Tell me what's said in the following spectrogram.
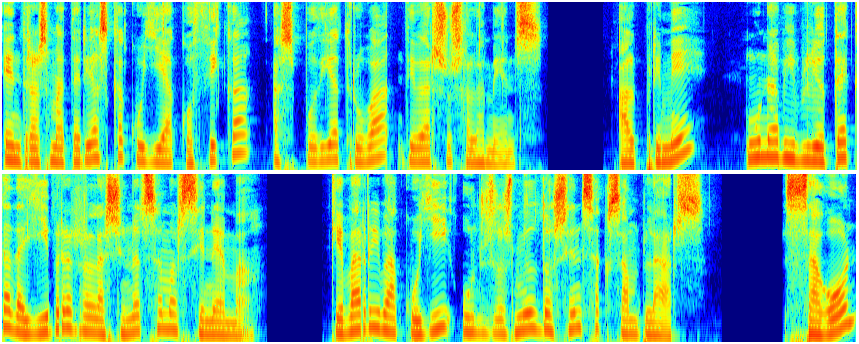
Entre els materials que acollia Cocica es podia trobar diversos elements. El primer, una biblioteca de llibres relacionats amb el cinema, que va arribar a acollir uns 2.200 exemplars. Segon,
